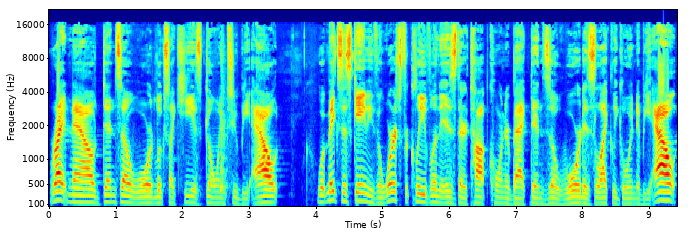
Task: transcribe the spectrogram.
right now, Denzel Ward looks like he is going to be out. What makes this game even worse for Cleveland is their top cornerback, Denzel Ward, is likely going to be out,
